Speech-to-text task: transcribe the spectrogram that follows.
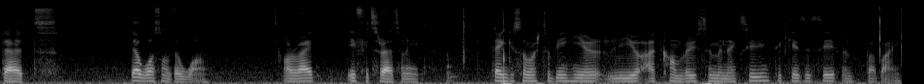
That that was not the one. All right? If it's resonate thank you so much for being here leo. I come very soon in my next reading. Take care stay safe and bye bye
